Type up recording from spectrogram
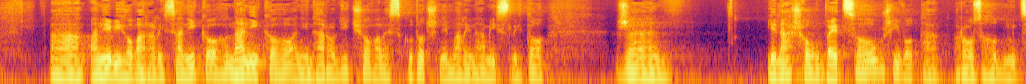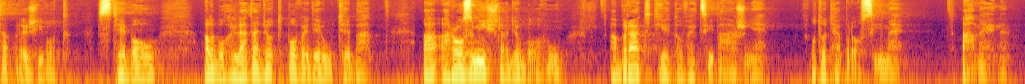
a, a nevyhovárali sa nikoho, na nikoho ani na rodičov, ale skutočne mali na mysli to, že je našou vecou života rozhodnúť sa pre život s Tebou alebo hľadať odpovede u Teba a, a rozmýšľať o Bohu a brať tieto veci vážne. O to ťa prosíme. Amen.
